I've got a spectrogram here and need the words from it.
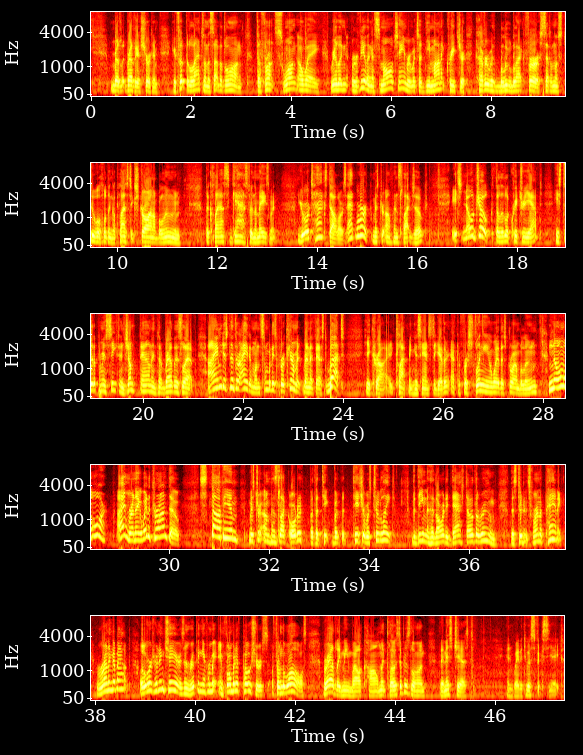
Bradley, Bradley assured him. He flipped the latch on the side of the lung. The front swung away, revealing, revealing a small chamber in which a demonic creature, covered with blue-black fur, sat on a stool holding a plastic straw and a balloon. The class gasped in amazement. Your tax dollars, at work, Mr. Umpenslack joked. It's no joke, the little creature yapped. He stood up from his seat and jumped down into Bradley's lap. I'm just another item on somebody's procurement manifest, but, he cried, clapping his hands together after first flinging away the straw and balloon, no more! I'm running away to Toronto! Stop him! Mr. Umpenslack ordered, but the, but the teacher was too late. The demon had already dashed out of the room. The students were in a panic, running about, overturning chairs and ripping inform- informative posters from the walls. Bradley, meanwhile, calmly closed up his lung, then his chest, and waited to asphyxiate.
